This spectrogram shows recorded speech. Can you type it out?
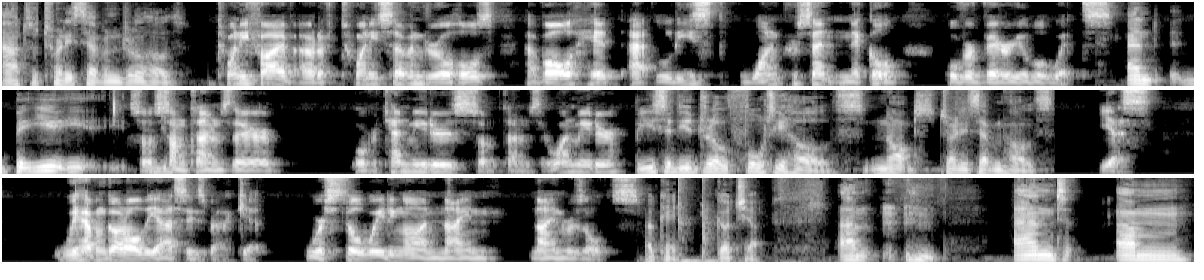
out of 27 drill holes. 25 out of 27 drill holes have all hit at least 1% nickel over variable widths. And, but you. you so sometimes they're over 10 meters, sometimes they're one meter. But you said you drilled 40 holes, not 27 holes. Yes. We haven't got all the assays back yet. We're still waiting on nine nine results. Okay, gotcha. Um, and um,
